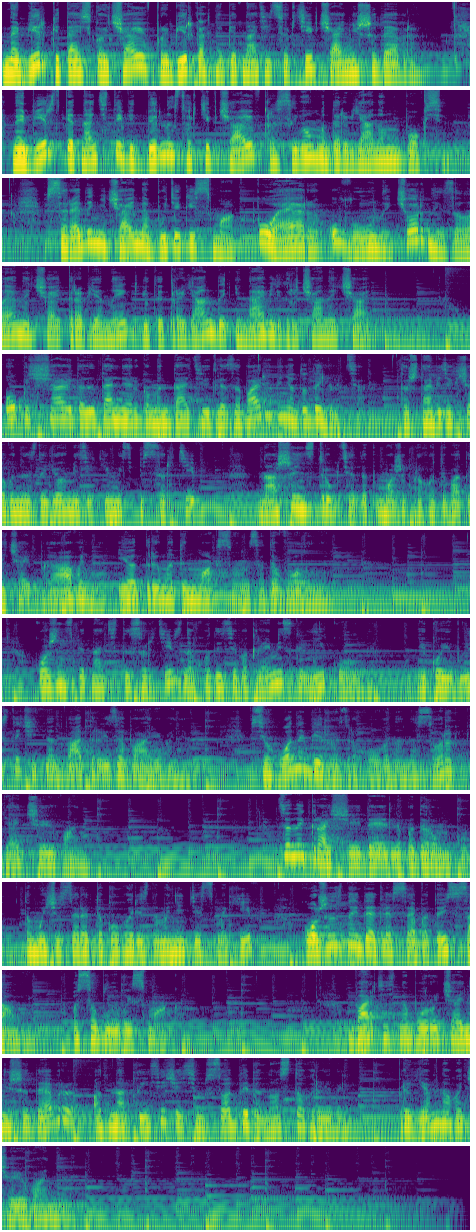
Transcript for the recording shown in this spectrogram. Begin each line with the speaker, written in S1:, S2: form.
S1: Набір китайського чаю в пробірках на 15 сортів чайні шедеври. Набір з 15 відбірних сортів чаю в красивому дерев'яному боксі. Всередині чай на будь-який смак: пуери, улуни, чорний зелений чай, трав'яний, квіти троянди і навіть гречаний чай. Опис чаю та детальні рекомендації для заварювання додаються. Тож навіть якщо ви не знайомі з якимось із сортів, наша інструкція допоможе приготувати чай правильно і отримати максимум задоволення. Кожен з 15 сортів знаходиться в окремій скляній колбі, якої вистачить на 2-3 заварювання. Всього набір розраховано на 45 чаювань. Це найкраща ідея для подарунку, тому що серед такого різноманіття смаків кожен знайде для себе той самий особливий смак. Вартість набору чайні шедеври 1790 гривень. Приємного чаювання!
